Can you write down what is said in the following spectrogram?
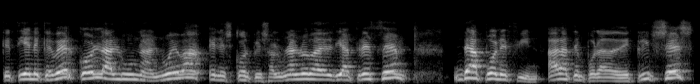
que tiene que ver con la luna nueva en Escorpio. Esa luna nueva del día 13 da pone fin a la temporada de eclipses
